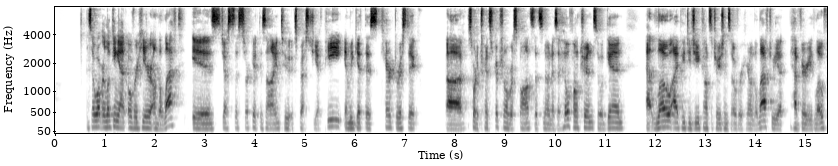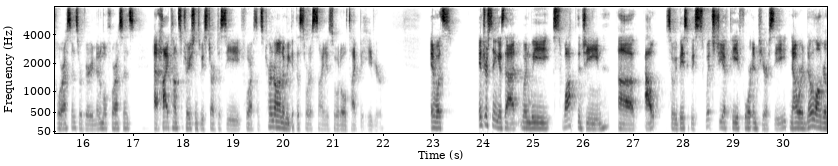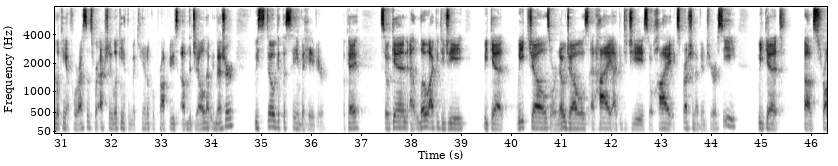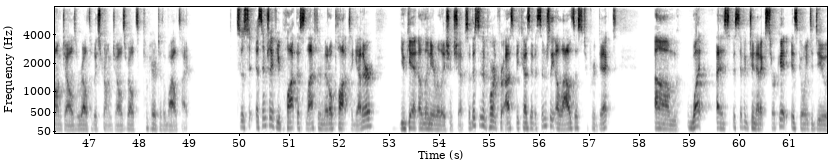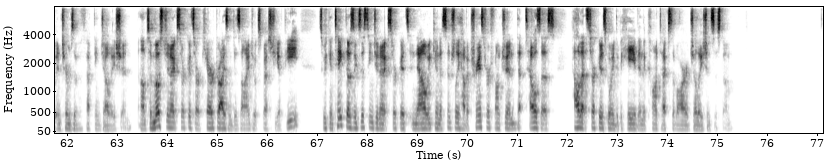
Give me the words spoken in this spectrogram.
and so what we're looking at over here on the left is just the circuit designed to express GFP, and we get this characteristic uh, sort of transcriptional response that's known as a Hill function. So again, at low IPTG concentrations over here on the left, we have very low fluorescence or very minimal fluorescence at high concentrations, we start to see fluorescence turn on and we get this sort of sinusoidal type behavior. And what's interesting is that when we swap the gene uh, out, so we basically switch GFP for MTRC, now we're no longer looking at fluorescence, we're actually looking at the mechanical properties of the gel that we measure. We still get the same behavior, okay? So again, at low IPTG, we get weak gels or no gels. At high IPTG, so high expression of MTRC, we get uh, strong gels or relatively strong gels relative compared to the wild type. So essentially, if you plot this left and middle plot together, you get a linear relationship. So this is important for us because it essentially allows us to predict um, what a specific genetic circuit is going to do in terms of affecting gelation. Um, so most genetic circuits are characterized and designed to express GFP. So we can take those existing genetic circuits and now we can essentially have a transfer function that tells us how that circuit is going to behave in the context of our gelation system.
